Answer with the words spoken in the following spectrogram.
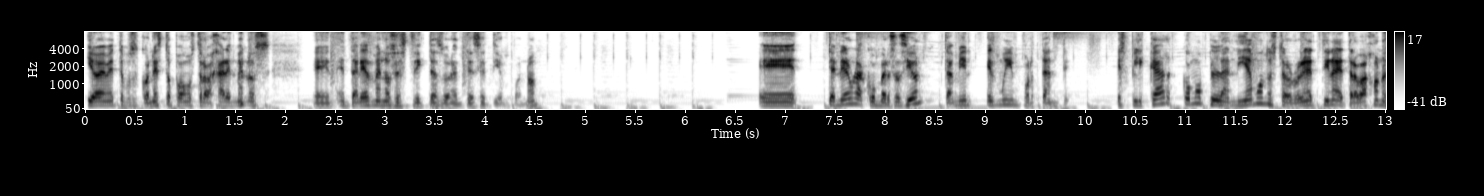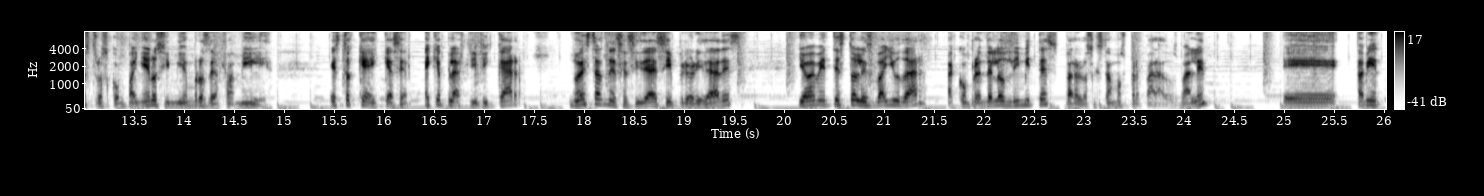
Y obviamente, pues con esto podemos trabajar en menos, en tareas menos estrictas durante ese tiempo, ¿no? Eh, tener una conversación también es muy importante. Explicar cómo planeamos nuestra rutina de trabajo a nuestros compañeros y miembros de familia. ¿Esto qué hay que hacer? Hay que planificar nuestras necesidades y prioridades y obviamente esto les va a ayudar a comprender los límites para los que estamos preparados, ¿vale? Eh, también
